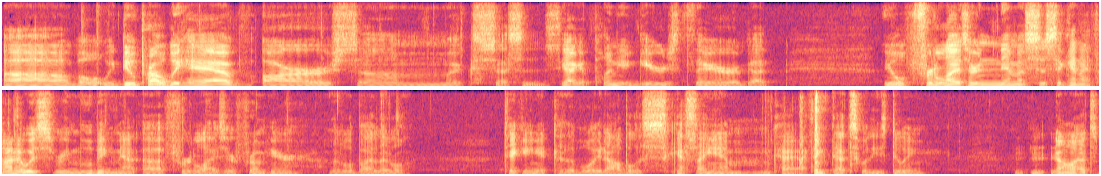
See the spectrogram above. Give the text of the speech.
Uh, but what we do probably have are some excesses. Yeah, I got plenty of gears there. I've got the old fertilizer nemesis again. I thought I was removing that uh, fertilizer from here little by little, taking it to the void obelisk. Guess I am. Okay, I think that's what he's doing. No, that's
